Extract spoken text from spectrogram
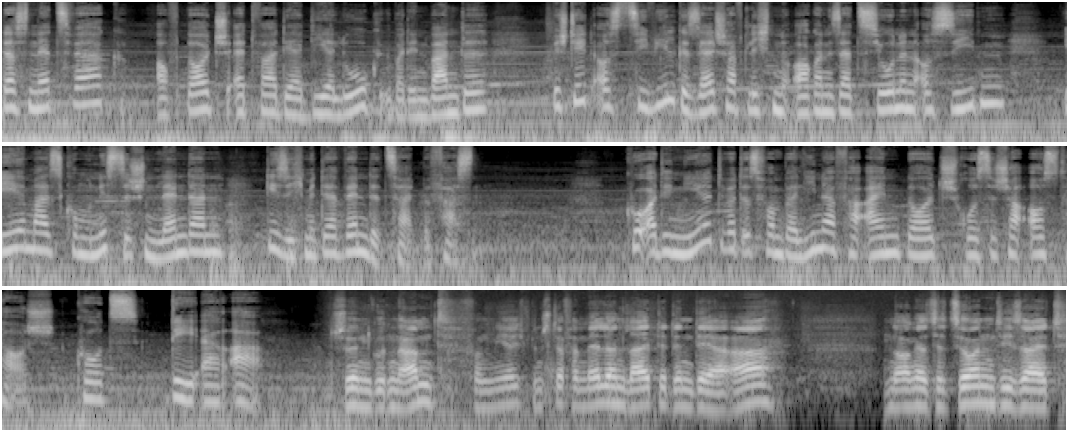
Das Netzwerk, auf Deutsch etwa der Dialog über den Wandel, besteht aus zivilgesellschaftlichen Organisationen aus sieben ehemals kommunistischen Ländern, die sich mit der Wendezeit befassen. Koordiniert wird es vom Berliner Verein Deutsch-Russischer Austausch, kurz DRA. Schönen guten Abend von mir. Ich bin Stefan Melle und leite den DRA, eine Organisation, die seit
